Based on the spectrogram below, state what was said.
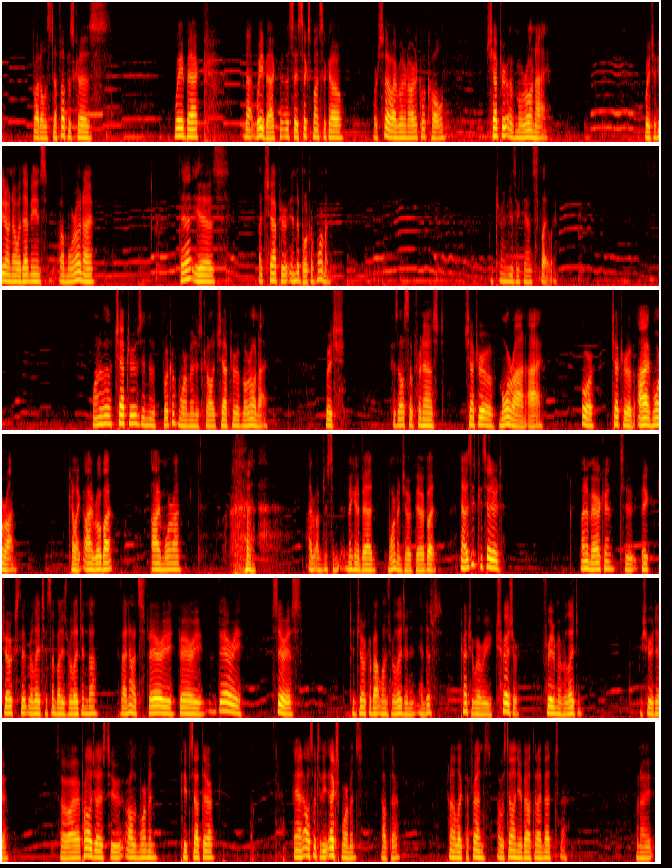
brought all this stuff up is because way back not way back, but let's say six months ago or so, I wrote an article called Chapter of Moroni, which, if you don't know what that means, uh, Moroni, that is a chapter in the Book of Mormon. I'll turn the music down slightly. One of the chapters in the Book of Mormon is called Chapter of Moroni, which is also pronounced chapter of moron I, or chapter of I moron, kind of like I robot, I moron. I'm just making a bad Mormon joke there, but now is it considered un-American to make jokes that relate to somebody's religion, though? Because I know it's very, very, very serious to joke about one's religion in this country where we treasure freedom of religion. We sure do. So I apologize to all the Mormon peeps out there, and also to the ex Mormons out there. Kind of like the friends I was telling you about that I met uh, when I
